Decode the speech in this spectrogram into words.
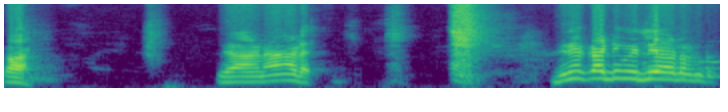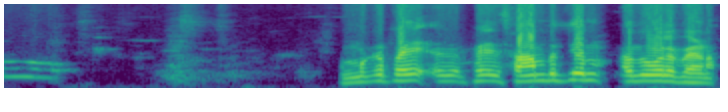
വാ. ഇതാണ് ആട്. ഇതിനെക്കാട്ടി വലിയ ആടുണ്ട്. നമുക്ക് സാമ്പത്തികം അതുപോലെ വേണം.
